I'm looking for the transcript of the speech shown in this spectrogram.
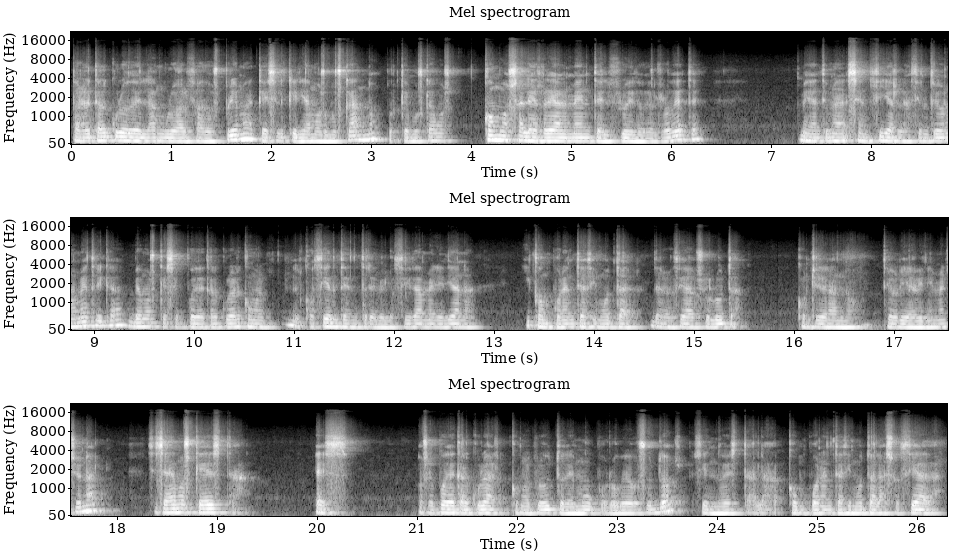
Para el cálculo del ángulo alfa 2', que es el que iríamos buscando, porque buscamos cómo sale realmente el fluido del rodete, mediante una sencilla relación trigonométrica, vemos que se puede calcular como el, cociente entre velocidad meridiana y componente azimutal de la velocidad absoluta, considerando teoría bidimensional. Si sabemos que esta es o se puede calcular como el producto de mu por VO sub 2, siendo esta la componente azimutal asociada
